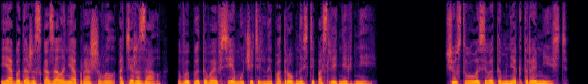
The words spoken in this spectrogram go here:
Я бы даже сказала, не опрашивал, а терзал, выпытывая все мучительные подробности последних дней. Чувствовалась в этом некоторая месть.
